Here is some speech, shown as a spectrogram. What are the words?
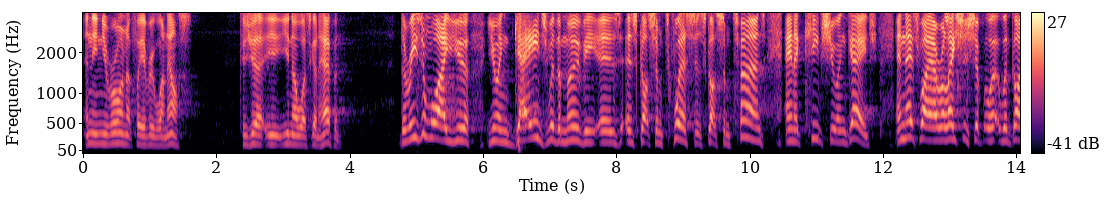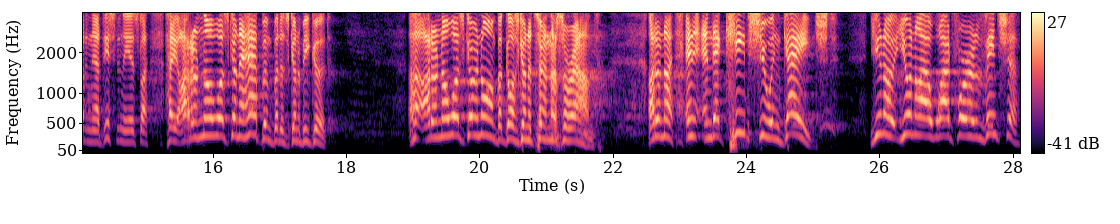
And then you ruin it for everyone else because you, you know what's going to happen. The reason why you, you engage with the movie is it's got some twists, it's got some turns, and it keeps you engaged. And that's why our relationship with God and our destiny is like, hey, I don't know what's going to happen, but it's going to be good. I don't know what's going on, but God's going to turn this around. I don't know. And, and that keeps you engaged. You know, you and I are wired for an adventure.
